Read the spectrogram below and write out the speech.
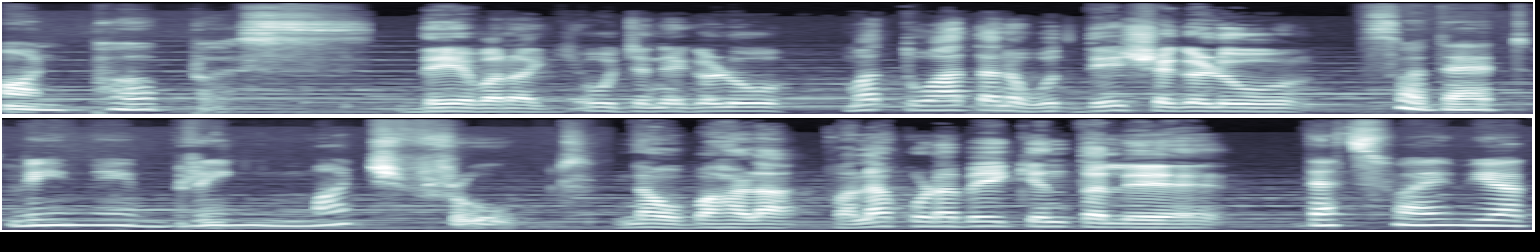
on purpose ದೇವರ ಯೋಜನೆಗಳು ಮತ್ತು ಆತನ ಉದ್ದೇಶಗಳು. So that we may bring much fruit ನಾವು ಬಹಳ ಫಲ ಕೊಡಬೇಕೆಂತಲೇ. That's why we are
